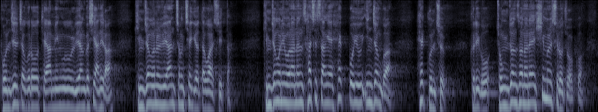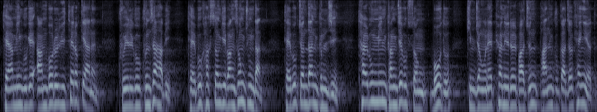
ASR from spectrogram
본질적으로 대한민국을 위한 것이 아니라 김정은을 위한 정책이었다고 할 수 있다. 김정은이 원하는 사실상의 핵 보유 인정과 핵 군축 그리고 종전선언에 힘을 실어 주었고 대한민국의 안보를 위태롭게 하는 9.19 군사합의, 대북 학성기 방송 중단, 대북 전단 금지, 탈북민 강제 북송 모두 김정은의 편의를 봐준 반국가적 행위였다.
